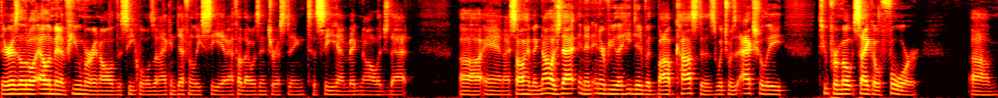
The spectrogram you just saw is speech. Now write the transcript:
there is a little element of humor in all of the sequels and i can definitely see it. I thought that was interesting to see him acknowledge that. Uh, and i saw him acknowledge that in an interview that he did with bob costas which was actually to promote psycho 4 um,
